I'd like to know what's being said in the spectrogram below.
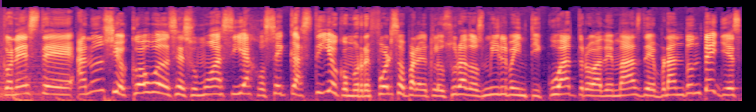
Y con este anuncio, Cowell se sumó así a José Castillo como refuerzo para el clausura 2024, además de Brandon Telles,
